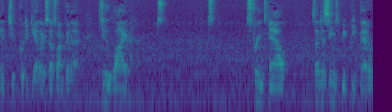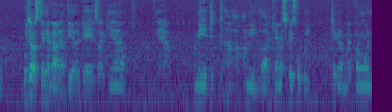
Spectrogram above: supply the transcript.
and to put together. So that's why I'm going to do live streams now. So it just seems to be, be better. Which I was thinking about it the other day. It's like, you yeah. I mean, it, uh, I mean, a lot of camera space will be taken up my phone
